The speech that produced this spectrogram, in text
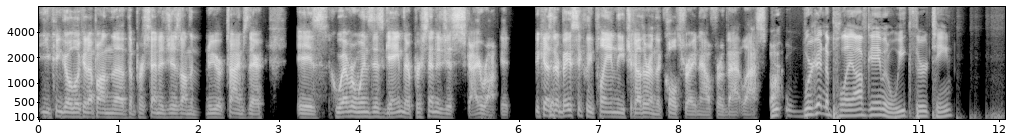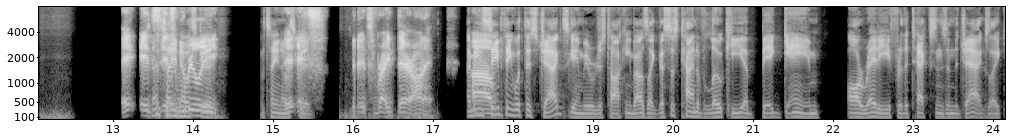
you can go look it up on the the percentages on the New York Times. There is whoever wins this game, their percentages skyrocket because they're basically playing each other in the Colts right now for that last We're, spot. we're getting a playoff game in Week 13. It, it's That's it's you know really good. That's how you know it's it- good. it's it's right there on it. I mean, um, same thing with this Jags game we were just talking about. I was like, this is kind of low key a big game already for the Texans and the Jags. Like,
